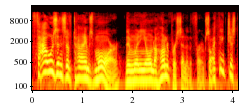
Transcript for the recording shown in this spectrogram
thousands of times more than when he owned 100% of the firm. So I think just,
